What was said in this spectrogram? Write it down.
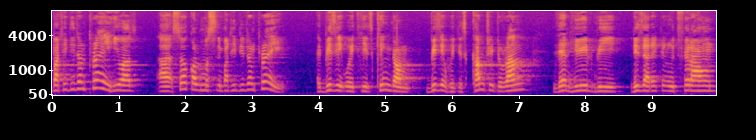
but he didn't pray. He was a so-called Muslim, but he didn't pray. Busy with his kingdom, busy with his country to run, then he will be resurrected with Pharaoh,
